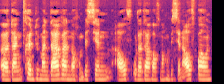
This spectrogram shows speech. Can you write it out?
Äh, dann könnte man daran noch ein bisschen auf oder darauf noch ein bisschen aufbauen.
